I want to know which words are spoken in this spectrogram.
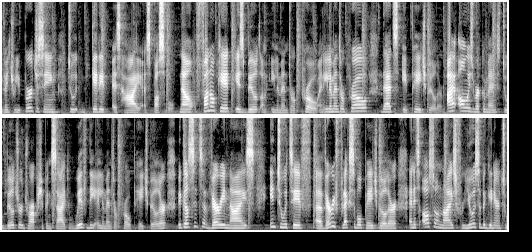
eventually purchasing to get it as high as possible. Now, FunnelKit is built on Elementor Pro, and Elementor Pro, that's a page builder. I always recommend to build your dropshipping site with the Elementor Pro page builder because it's a very nice, intuitive, very flexible page builder, and it's also nice for you as a beginner to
